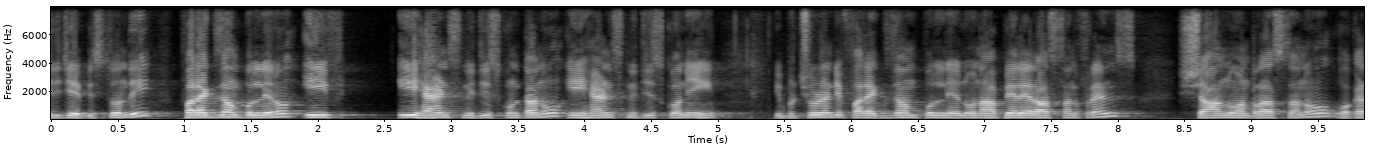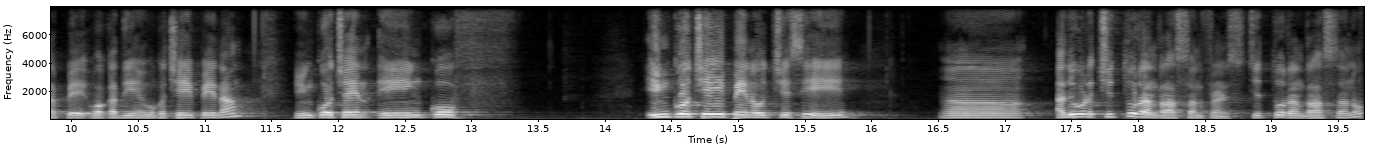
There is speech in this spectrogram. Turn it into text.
ఇది చేపిస్తుంది. ఫర్ ఎగ్జాంపుల్ నేను ఈ ఈ హ్యాండ్స్ని తీసుకుంటాను. ఈ హ్యాండ్స్ని తీసుకొని ఇప్పుడు చూడండి ఫర్ ఎగ్జాంపుల్ నేను నా పేరే రాస్తాను ఫ్రెండ్స్ షాను అని రాస్తాను. ఒక పే ఒకది ఒక చేయి పైన. ఇంకో చైన్ ఇంకో ఇంకో చేయి పైన వచ్చేసి అది కూడా చిత్తూరు అని రాస్తాను ఫ్రెండ్స్ చిత్తూరు అని రాస్తాను.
